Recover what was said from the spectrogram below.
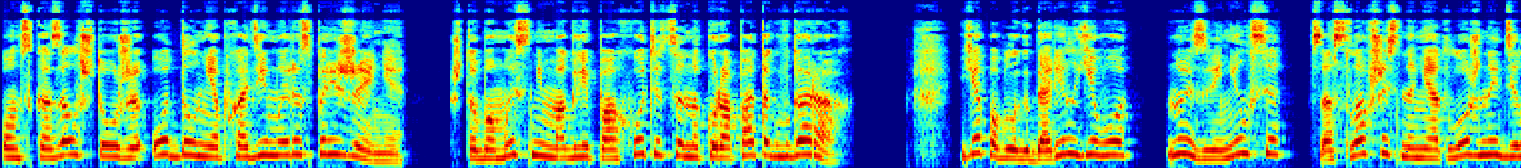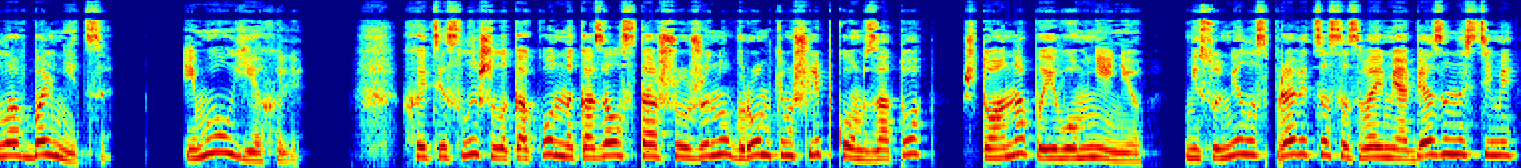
Он сказал, что уже отдал необходимые распоряжения, чтобы мы с ним могли поохотиться на куропаток в горах. Я поблагодарил его, но извинился, сославшись на неотложные дела в больнице. И мы уехали. Хоть и слышала, как он наказал старшую жену громким шлепком за то, что она, по его мнению, не сумела справиться со своими обязанностями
